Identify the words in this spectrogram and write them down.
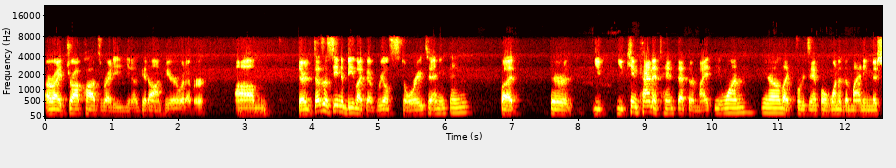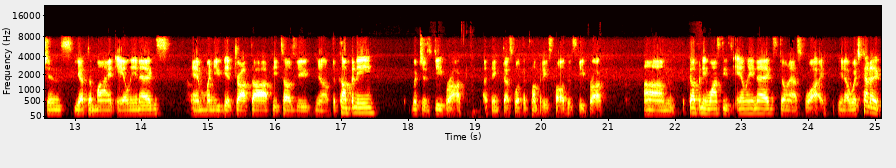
all right drop pods ready you know get on here or whatever um, there doesn't seem to be like a real story to anything but there you you can kind of hint that there might be one you know like for example one of the mining missions you have to mine alien eggs and when you get dropped off, he tells you, you know, the company, which is Deep Rock. I think that's what the company's called. Is Deep Rock. Um, the company wants these alien eggs. Don't ask why. You know, which kind of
